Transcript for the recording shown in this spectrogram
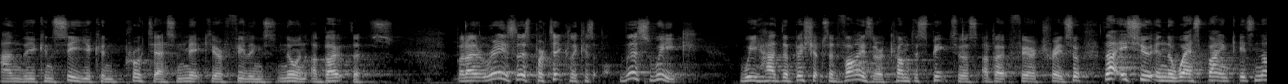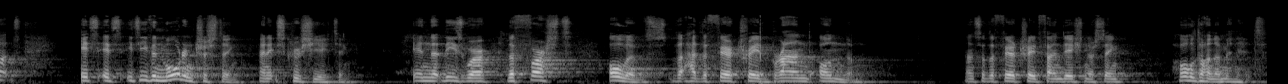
And you can see you can protest and make your feelings known about this. But I raise this particularly because this week we had the bishop's advisor come to speak to us about fair trade. So that issue in the West Bank, it's not, It's, it's, it's even more interesting and excruciating in that these were the first olives that had the Fair Trade brand on them. And so the Fair Trade Foundation are saying, hold on a minute.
